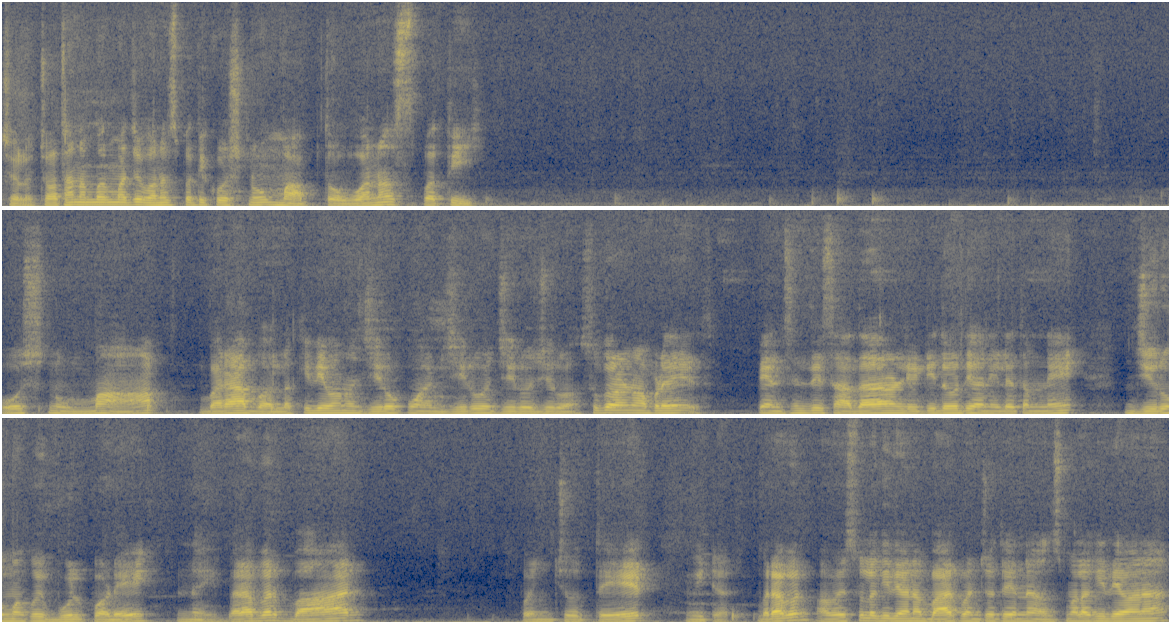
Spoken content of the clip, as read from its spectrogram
ચલો, ચોથા નંબરમાં છે વનસ્પતિ કોષનું માપ. તો વનસ્પતિ કોષનું માપ બરાબર લખી દેવાનું zero point zero zero zero શું કરવાનું આપણે? પેન્સિલથી સાધારણ લીટી દોરી દેવાની એટલે તમને ઝીરોમાં કોઈ ભૂલ પડે નહીં. બરાબર? બાર પંચોતેર મીટર. બરાબર? હવે શું લખી દેવાના? બાર પંચોતેરના અંશમાં લખી દેવાના.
